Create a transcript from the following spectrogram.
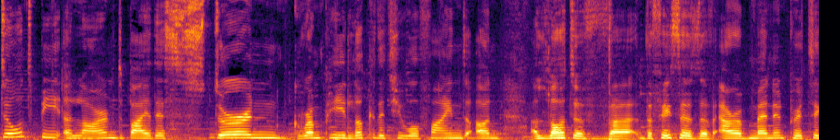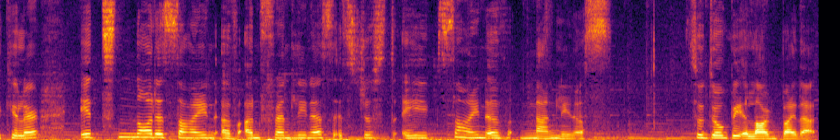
don't be alarmed by this stern, grumpy look that you will find on a lot of uh, the faces of Arab men in particular. It's not a sign of unfriendliness, it's just a sign of manliness. So don't be alarmed by that.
